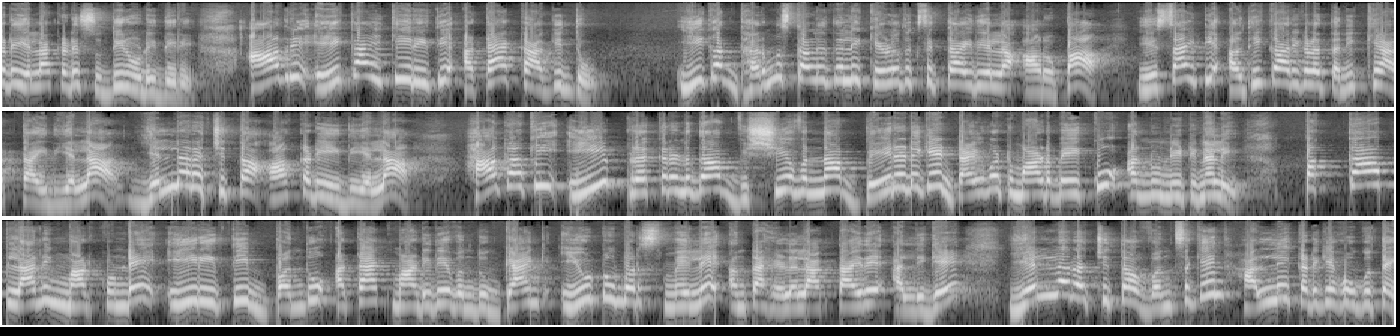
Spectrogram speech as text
ಕಡೆ ಎಲ್ಲ ಕಡೆ ಸುದ್ದಿ ನೋಡಿದ್ದೀರಿ. ಆದ್ರೆ ಏಕಾಏಕಿ ರೀತಿ ಅಟ್ಯಾಕ್ ಆಗಿದ್ದು. ಈಗ ಧರ್ಮಸ್ಥಳದಲ್ಲಿ ಕೇಳೋದಕ್ಕೆ ಸಿಗ್ತಾ ಇದೆಯಲ್ಲ ಆರೋಪ? ಎಸ್ ಐ ಟಿ ಅಧಿಕಾರಿಗಳ ತನಿಖೆ ಆಗ್ತಾ ಇದೆಯಲ್ಲ? ಎಲ್ಲರ ಚಿತ್ತ ಆ ಕಡೆ ಇದೆಯಲ್ಲ? ಹಾಗಾಗಿ ಈ ಪ್ರಕರಣದ ವಿಷಯವನ್ನ ಬೇರೆಡೆಗೆ ಡೈವರ್ಟ್ ಮಾಡಬೇಕು ಅನ್ನೋ ನಿಟ್ಟಿನಲ್ಲಿ ಪಕ್ಕಾ ಪ್ಲಾನಿಂಗ್ ಮಾಡಿಕೊಂಡೇ ಈ ರೀತಿ ಬಂದು ಅಟ್ಯಾಕ್ ಮಾಡಿದೆ ಒಂದು ಗ್ಯಾಂಗ್ ಯೂಟ್ಯೂಬರ್ಸ್ ಮೇಲೆ ಅಂತ ಹೇಳಲಾಗ್ತಾ ಇದೆ. ಅಲ್ಲಿಗೆ ಎಲ್ಲರ ಚಿತ್ತ ಒನ್ಸ್ ಅಗೇನ್ ಹಲ್ಲೆ ಕಡೆಗೆ ಹೋಗುತ್ತೆ.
